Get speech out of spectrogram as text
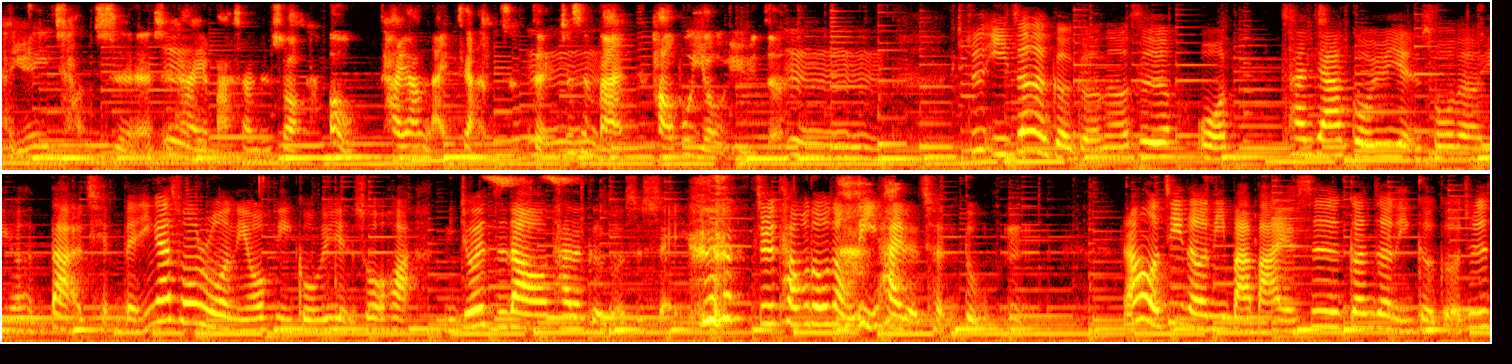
很愿意尝试的人，所以他也马上就说哦，他要来这样子，对，就是蛮毫不犹豫的。嗯嗯嗯，就是怡珍的哥哥呢，是我参加国语演说的一个很大的前辈。应该说，如果你有比国语演说的话，你就会知道他的哥哥是谁，就是差不多这种厉害的程度。嗯。然后我记得你爸爸也是跟着你哥哥，就是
